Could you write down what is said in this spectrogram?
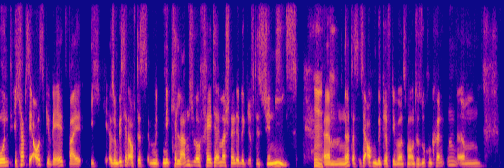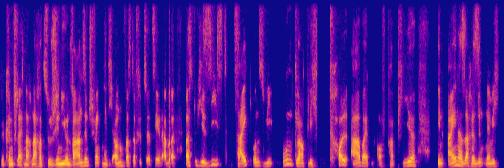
und ich habe sie ausgewählt, weil ich so also ein bisschen auf das, mit Michelangelo fällt ja immer schnell der Begriff des Genies. Hm. Ähm, ne, das ist ja auch ein Begriff, den wir uns mal untersuchen könnten. Ähm, wir können vielleicht nach nachher zu Genie und Wahnsinn schwenken, hätte ich auch noch was dafür zu erzählen. Aber was du hier siehst, zeigt uns, wie unglaublich toll Arbeiten auf Papier in einer Sache sind, nämlich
